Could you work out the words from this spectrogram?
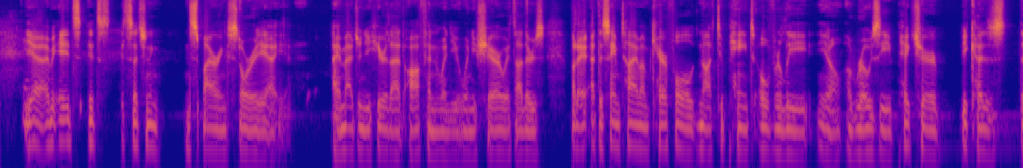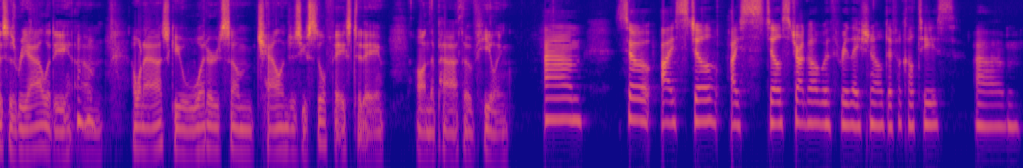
yeah. I mean, it's, it's, it's such an inspiring story. I, I imagine you hear that often when you when you share with others. But I, at the same time, I'm careful not to paint overly, you know, a rosy picture because this is reality. Mm-hmm. Um, I want to ask you, what are some challenges you still face today on the path of healing? Um, so I still, I still struggle with relational difficulties. Um,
